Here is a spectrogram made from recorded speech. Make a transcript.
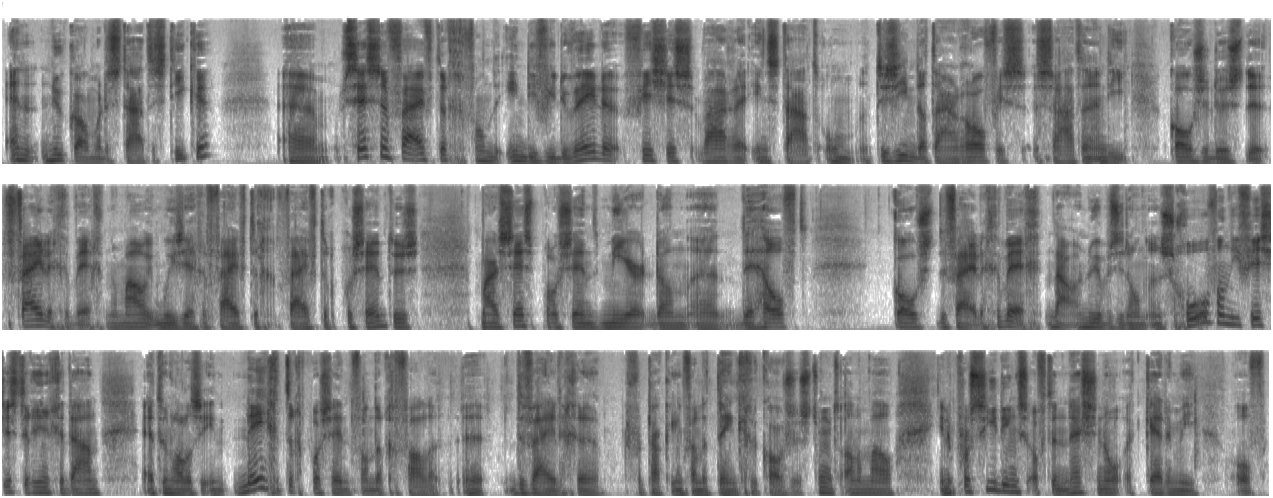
En nu komen de statistieken. Ehm 56 van de individuele visjes waren in staat om te zien dat daar een roofvis zaten. En die kozen dus de veilige weg. Normaal moet je zeggen 50, 50 procent. Dus maar 6 procent meer dan eh, de helft koos de veilige weg. Nou, en nu hebben ze dan een school van die visjes erin gedaan. En toen hadden ze in 90% van de gevallen eh, de veilige vertakking van de tank gekozen. Stond allemaal in de Proceedings of the National Academy of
